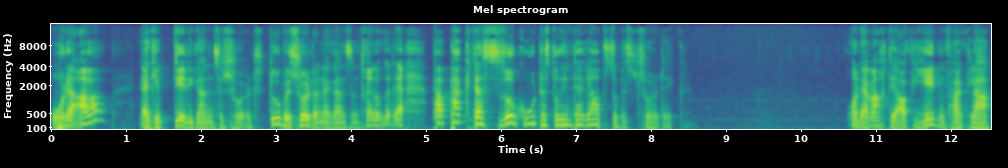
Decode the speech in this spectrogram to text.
Oder aber er gibt dir die ganze Schuld. Du bist schuld an der ganzen Trennung. Er verpackt das so gut, dass du hinterher glaubst, du bist schuldig. Und er macht dir auf jeden Fall klar,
